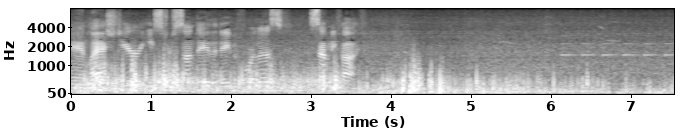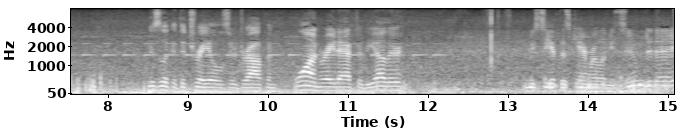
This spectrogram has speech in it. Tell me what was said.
And last year, Easter Sunday, the day before this, 75. Just look at the trails are dropping. One right after the other. Let me see if this camera let me zoom today.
